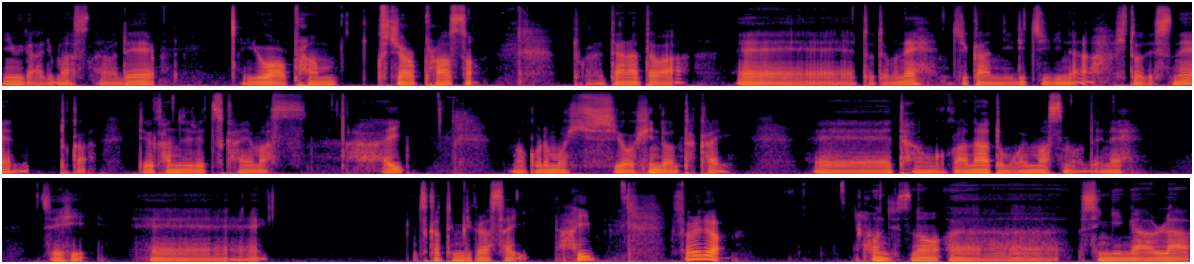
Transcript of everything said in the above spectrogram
意味があります。なので、You are punctual person とかあなたは、えー、とてもね、時間に律儀な人ですね、とかっていう感じで使えます。はい。まあ、これも使用頻度の高い、えー、単語かなと思いますのでね、ぜひ、えー、使ってみてください。はい。それでは、本日の、uh, Singing Out Loud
